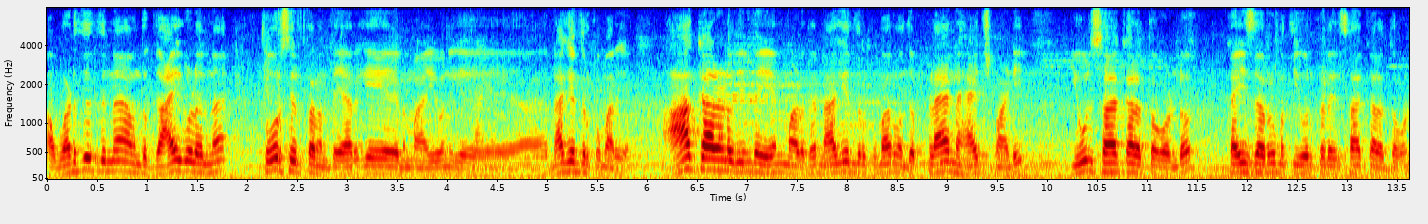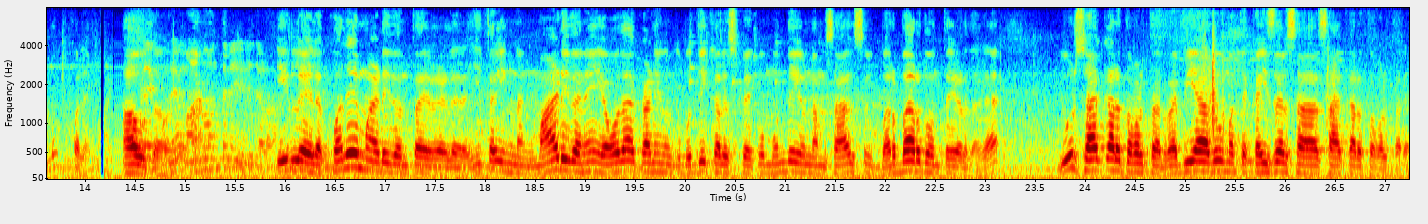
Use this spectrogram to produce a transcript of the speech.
ಆ ಹೊಡೆದಿದ್ದನ್ನ ಒಂದು ಗಾಯಗಳನ್ನು ತೋರಿಸಿರ್ತಾನಂತೆ ಯಾರಿಗೆ ನಮ್ಮ ಇವನಿಗೆ ನಾಗೇಂದ್ರ ಕುಮಾರ್ಗೆ. ಆ ಕಾರಣದಿಂದ ಏನು ಮಾಡಿದೆ ನಾಗೇಂದ್ರ ಕುಮಾರ್ ಒಂದು ಪ್ಲ್ಯಾನ್ ಹ್ಯಾಚ್ ಮಾಡಿ ಇವನು ಸಹಕಾರ ತಗೊಂಡು ಕೈಸರು ಮತ್ತು ಇವ್ರ ಕಡೆ ಸಹಕಾರ ತಗೊಂಡು ಕೊಲೆ ಮಾಡಿ. ಹೇಳಿದಾಳ ಇಲ್ಲ ಇಲ್ಲ ಕೊಲೆ ಮಾಡಿದಂತ ಹೇಳಿದ್ರೆ ಈ ಥರ ಹಿಂಗೆ ನಂಗೆ ಮಾಡಿದ್ದಾನೆ ಯಾವುದೇ ಕಾರಣ ನನಗೆ ಬುದ್ಧಿ ಕಲಿಸ್ಬೇಕು ಮುಂದೆ ಇವ್ನು ನಮ್ಮ ಸಾಹಸ ಬರಬಾರ್ದು ಅಂತ ಹೇಳಿದಾಗ ಇವ್ರು ಸಹಕಾರ ತಗೊಳ್ತಾರೆ. ರಬಿಯಾದು ಮತ್ತು ಕೈಸರ್ ಸಹ ಸಹಕಾರ ತೊಗೊಳ್ತಾರೆ.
